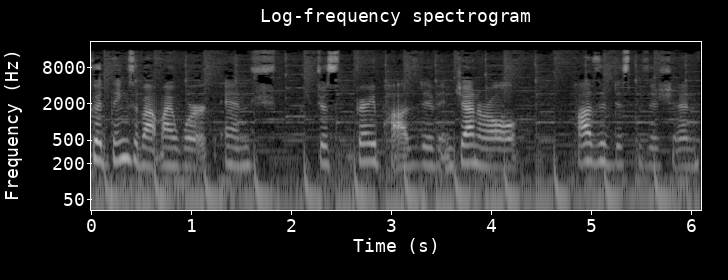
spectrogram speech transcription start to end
good things about my work and just very positive in general, positive disposition,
